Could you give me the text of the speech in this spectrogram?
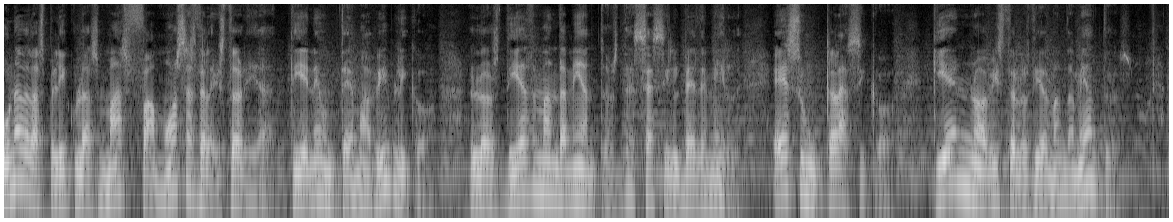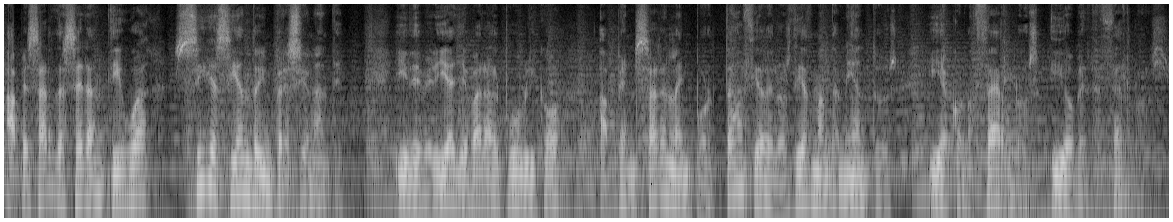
Una de las películas más famosas de la historia tiene un tema bíblico. Los Diez Mandamientos de Cecil B. DeMille es un clásico. ¿Quién no ha visto los Diez Mandamientos? A pesar de ser antigua, sigue siendo impresionante y debería llevar al público a pensar en la importancia de los Diez Mandamientos y a conocerlos y obedecerlos.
